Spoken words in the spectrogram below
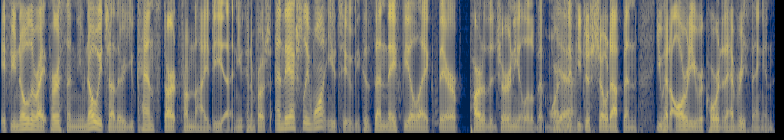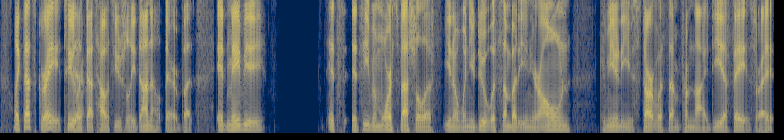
If you know the right person, you know each other, you can start from the idea and you can approach and they actually want you to because then they feel like they're part of the journey a little bit more than if you just showed up and you had already recorded everything and like that's great too. Yeah. Like that's how it's usually done out there, but it may be it's it's even more special if, you know, when you do it with somebody in your own community, you start with them from the idea phase, right?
